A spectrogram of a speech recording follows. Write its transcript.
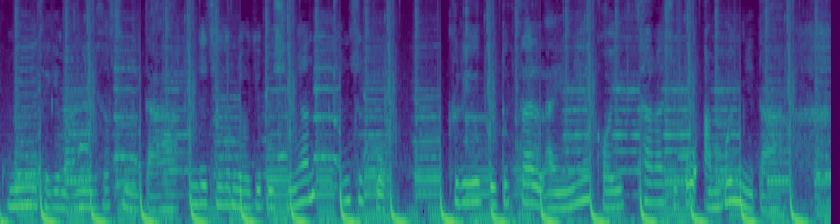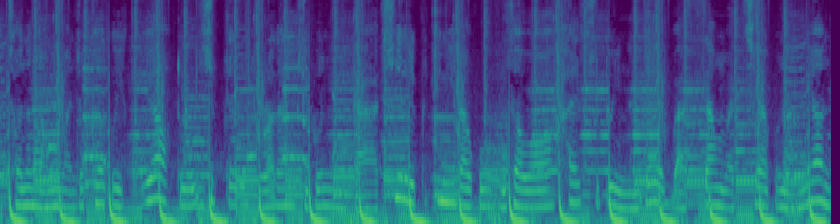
고민이 되게 많이 있었습니다. 근데 지금 여기 보시면 힘술복 그리고 볼독살 라인이 거의 사라지고 안 보입니다. 저는 너무 만족하고 있고요. 또 20대로 돌아간 기분입니다. 실 리프팅이라고 무서워할 수도 있는데 막상 마취하고 나면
